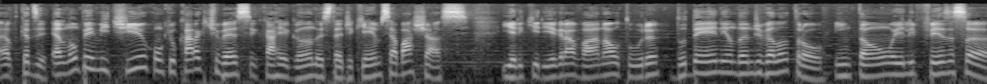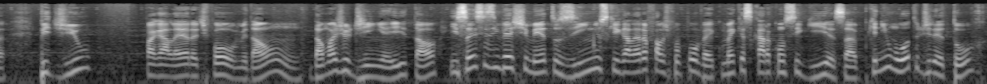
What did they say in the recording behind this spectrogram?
ela- quer dizer, ela não permitia com que o cara que estivesse carregando a Steadicam se abaixasse. E ele queria gravar na altura do Danny andando de Velotrol. Então ele fez essa pediu pra galera, tipo, "Ô, me dá um, dá uma ajudinha aí e tal. E são esses investimentozinhos que a galera fala, tipo, pô, velho, como é que esse cara conseguia, sabe? Porque nenhum outro diretor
